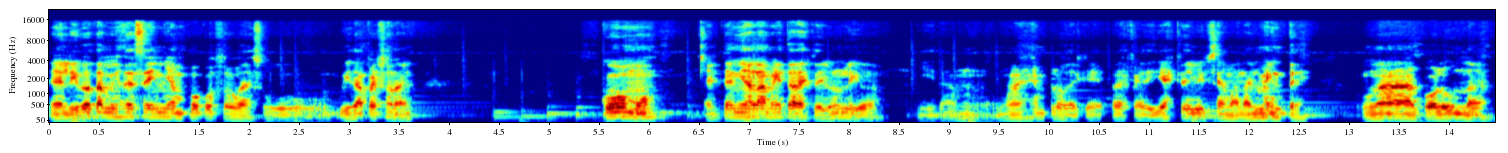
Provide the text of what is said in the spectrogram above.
En el libro también reseña un poco sobre su vida personal, cómo él tenía la meta de escribir un libro y da un, ejemplo de que prefería escribir semanalmente una columna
